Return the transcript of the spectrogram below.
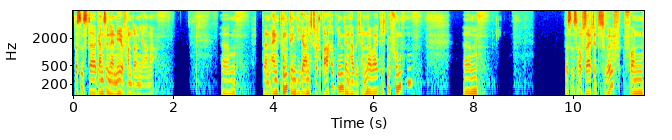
Das ist da ganz in der Nähe von Doniana. Ähm, dann ein Punkt, den die gar nicht zur Sprache bringen, den habe ich anderweitig gefunden. Ähm, das ist auf Seite 12 von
